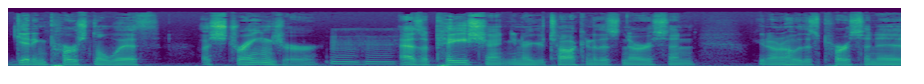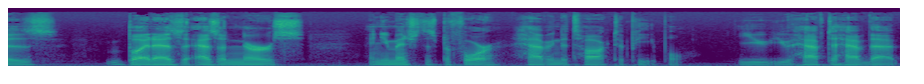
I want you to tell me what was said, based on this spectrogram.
getting personal with a stranger mm-hmm. as a patient. You know, you're talking to this nurse, and you don't know who this person is. But as as a nurse, and you mentioned this before, having to talk to people, you you have to have that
